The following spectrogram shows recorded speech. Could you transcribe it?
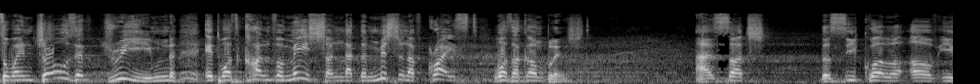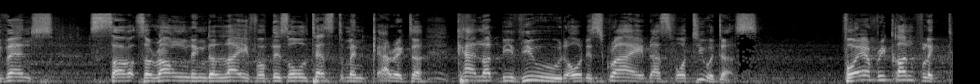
So when Joseph dreamed, it was confirmation that the mission of Christ was accomplished. As such, the sequel of events surrounding the life of this Old Testament character cannot be viewed or described as fortuitous. For every conflict,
